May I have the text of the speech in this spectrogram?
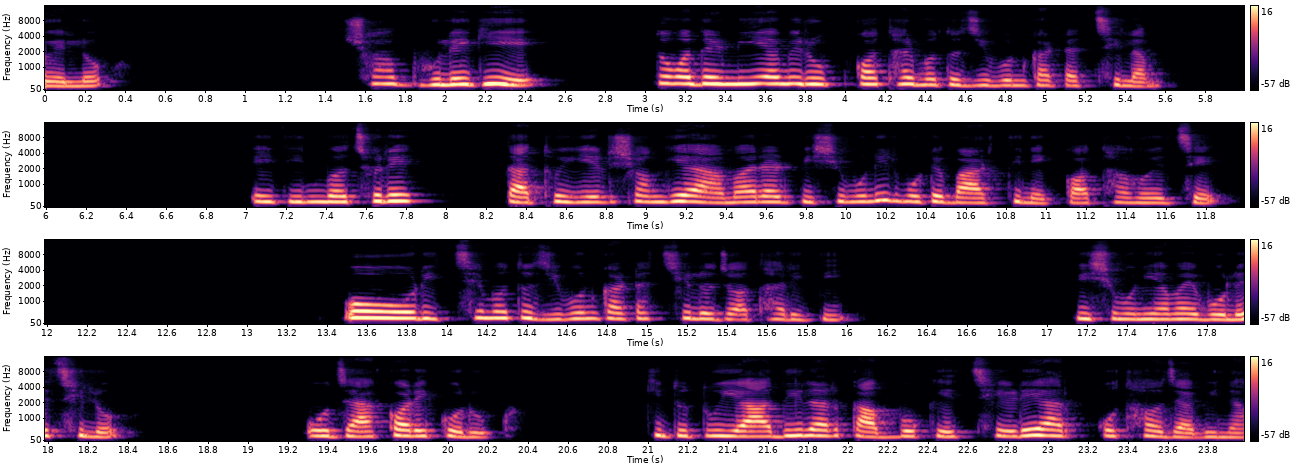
এলো। সব ভুলে গিয়ে তোমাদের নিয়ে আমি রূপকথার মতো জীবন কাটাচ্ছিলাম। এই তিন বছরে তাথইয়ের সঙ্গে আমার আর পিসিমণির মোটে বাড়তি নেক কথা হয়েছে। ও ওর ইচ্ছে মতো জীবন কাটাচ্ছিল যথারীতি। পিসিমণি আমায় বলেছিল, ও যা করে করুক, কিন্তু তুই আদিল আর কাব্যকে ছেড়ে আর কোথাও যাবি না।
